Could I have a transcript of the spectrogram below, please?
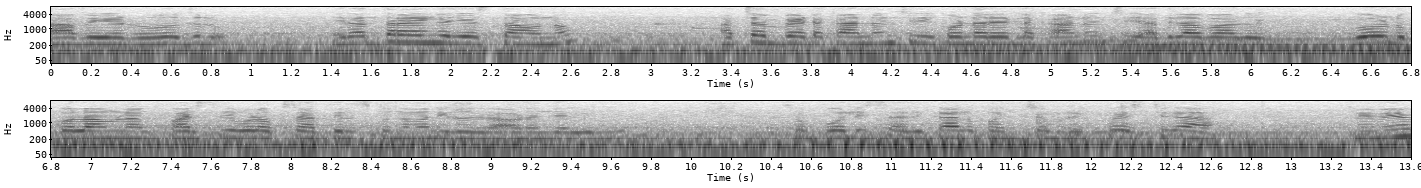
యాభై ఏడు రోజులు నిరంతరాయంగా చేస్తూ ఉన్నాం. అచ్చంపేట కాడ నుంచి కొండరేట్ల కాడ నుంచి ఆదిలాబాదు గోండు కొలాంల పరిస్థితి కూడా ఒకసారి తెలుసుకుందామని ఈరోజు రావడం జరిగింది. సో పోలీసు అధికారులు కొంచెం రిక్వెస్ట్గా మేమేం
